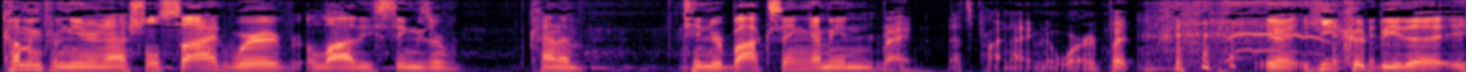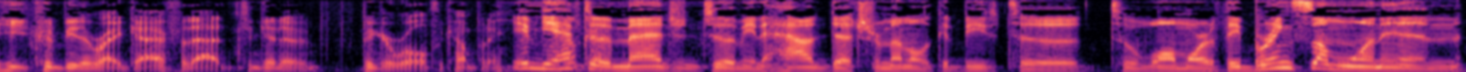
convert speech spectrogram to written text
coming from the international side, where a lot of these things are kind of tinderboxing. I mean, Right. That's probably not even a word, but you know, he could be the he could be the right guy for that to get a bigger role at the company. Yeah, you have to imagine too. I mean, how detrimental it could be to to Walmart if they bring someone in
